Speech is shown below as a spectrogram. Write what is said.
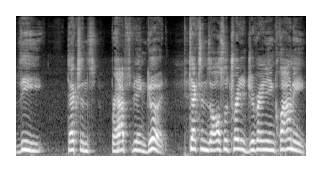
the Texans perhaps being good. Texans also traded Jadeveon Clowney,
